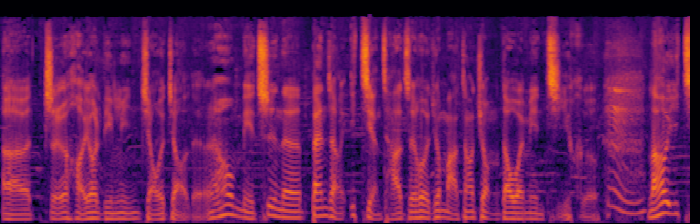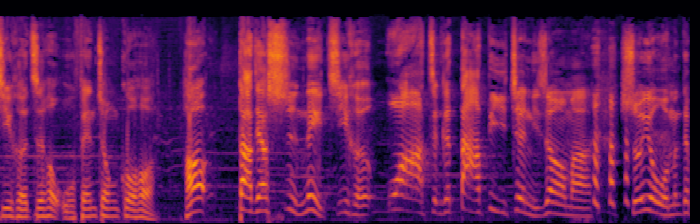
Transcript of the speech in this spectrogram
呃，折好要零零角角的，然后每次呢，班长一检查之后，就马上叫我们到外面集合。嗯，然后一集合之后，五分钟过后，好，大家室内集合。哇，整个大地震，你知道吗？所有我们的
